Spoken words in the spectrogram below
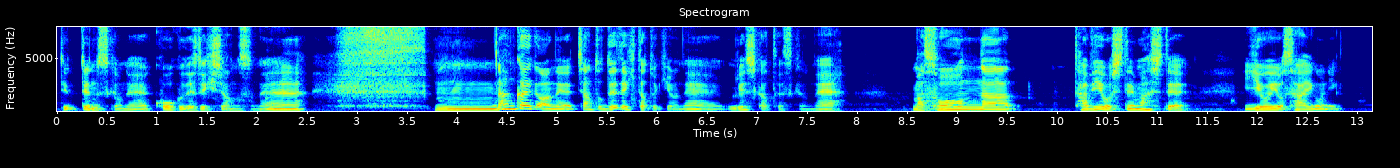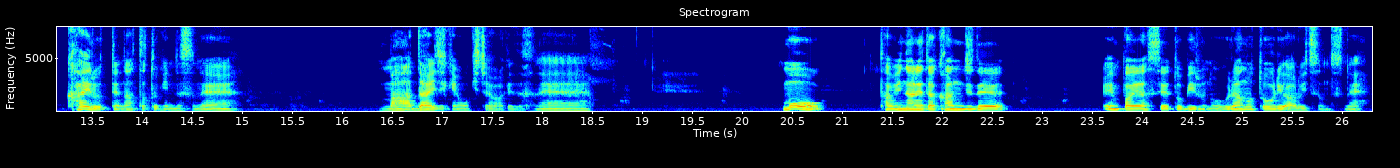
て言ってるんですけどね、コーク出てきちゃうんですね。うん、何回かはね、ちゃんと出てきた時はね、嬉しかったですけどね。まあそんな旅をしてまして、いよいよ最後に帰るってなった時にですね、まあ大事件起きちゃうわけですね。もう旅慣れた感じで、エンパイアステートビルの裏の通りを歩いてたんですね。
